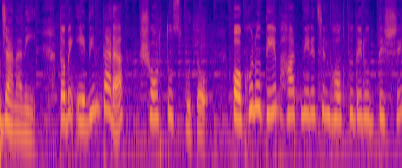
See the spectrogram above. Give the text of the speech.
জানা নেই। তবে এদিন তারা শর্তস্ফুত। কখনো দেব হাত নেড়েছেন ভক্তদের উদ্দেশ্যে,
